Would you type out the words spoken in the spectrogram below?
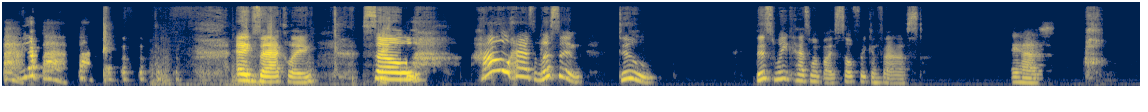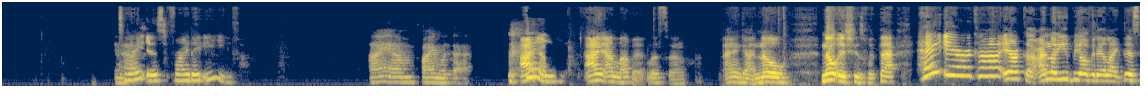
Bah, Yeah. bah, bah. Exactly. So, how has listen, dude? This week has went by so freaking fast. It has. It Today has. is Friday Eve. I am fine with that. I am. I I love it. Listen, I ain't got no no issues with that. Hey, Erica, Erica, I know you'd be over there like this.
